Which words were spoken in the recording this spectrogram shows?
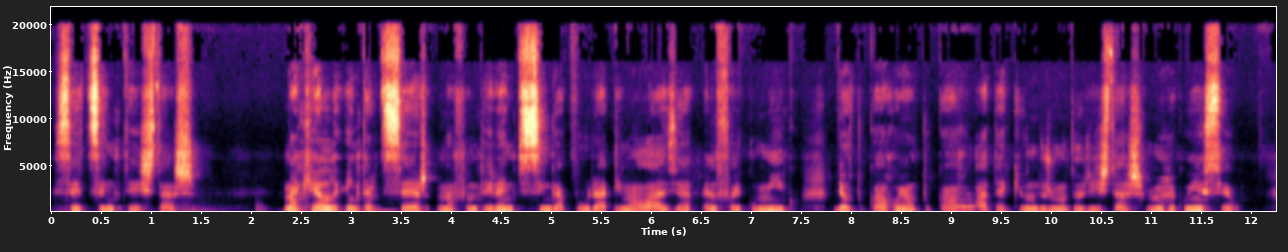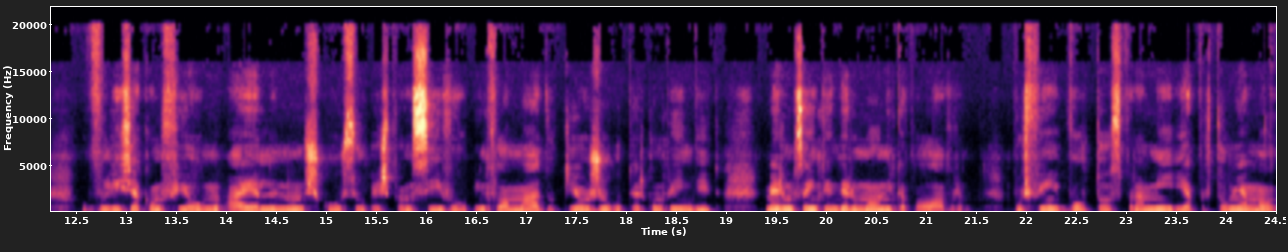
setecentistas. Naquele entardecer, na fronteira entre Singapura e Malásia, ele foi comigo, de autocarro em autocarro, até que um dos motoristas me reconheceu. O polícia confiou-me a ele num discurso expansivo, inflamado, que eu julgo ter compreendido, mesmo sem entender uma única palavra. Por fim, voltou-se para mim e apertou minha mão.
